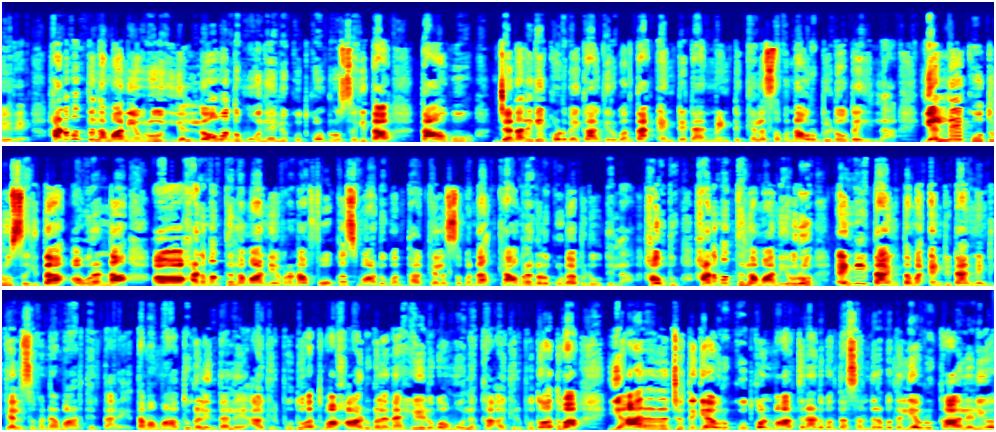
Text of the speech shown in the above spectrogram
ಬೇರೆ. ಹನುಮಂತ ಲಮಾನಿಯವರು ಎಲ್ಲೋ ಒಂದು ಮೂಲೆಯಲ್ಲಿ ಕುತ್ಕೊಂಡ್ರೂ ಸಹಿತ ತಾವು ಜನರಿಗೆ ಕೊಡಬೇಕಾಗಿರುವಂಥ ಎಂಟರ್ಟೈನ್ಮೆಂಟ್ ಕೆಲಸವನ್ನು ಅವರು ಬಿಡೋದೇ ಇಲ್ಲ. ಎಲ್ಲೇ ಕೂತರೂ ಸಹಿತ ಅವರನ್ನು ಹನುಮಂತ ಲಮಾನಿಯವರನ್ನ ಫೋಕಸ್ ಮಾಡುವಂಥ ಕೆಲಸವನ್ನು ಕ್ಯಾಮ್ರಾಗಳು ಕೂಡ ಬಿಡುವುದಿಲ್ಲ ಹೌದು, ಹನುಮಂತ ಲಮಾನಿಯವರು ಎನಿ ಟೈಮ್ ತಮ್ಮ ಎಂಟರ್ಟೈನ್ಮೆಂಟ್ ಕೆಲಸವನ್ನು ಮಾಡ್ತಿರ್ತಾರೆ. ತಮ್ಮ ಮಾತುಗಳಿಂದಲೇ ಆಗಿರ್ಬೋದು ಅಥವಾ ಹಾಡುಗಳನ್ನು ಹೇಳುವ ಮೂಲಕ ಆಗಿರ್ಬೋದು ಅಥವಾ ಯಾರರ ಜೊತೆಗೆ ಅವರು ಕೂತ್ಕೊಂಡು ಮಾತನಾಡುವಂತ ಸಂದರ್ಭದಲ್ಲಿ ಅವರು ಕಾಲೆಳೆಯೋ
